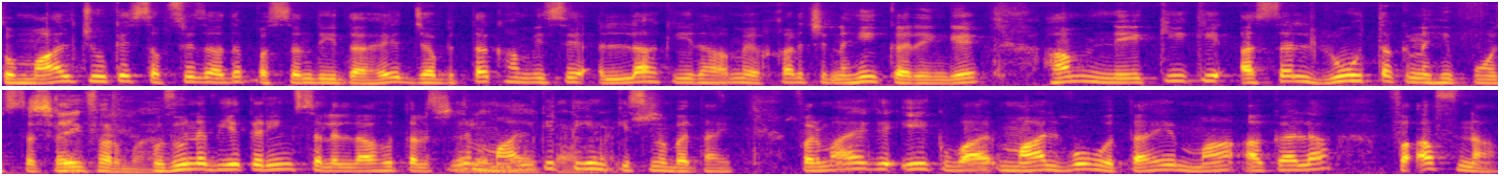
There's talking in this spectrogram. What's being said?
तो माल चूँकि सबसे ज़्यादा पसंदीदा है जब तक हम इसे अल्लाह की राह में खर्च नहीं करेंगे हम नेकी की असल रूह तक नहीं पहुँच सकते। फरमाया। नबी करीम वसल्लम ने माल की तीन किस्में बताई। फरमाया कि एक बार माल वो होता है माँ अकला फ़अफना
